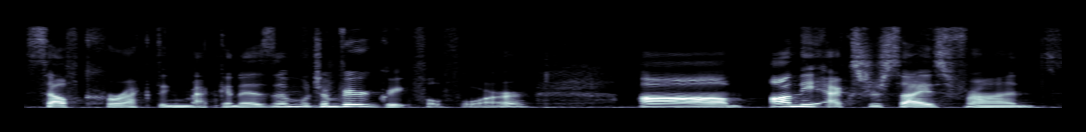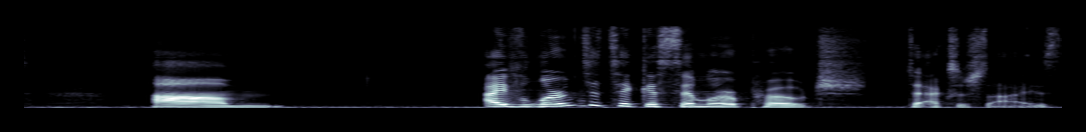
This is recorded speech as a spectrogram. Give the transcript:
self correcting mechanism, which I'm very grateful for. Um, on the exercise front, um, I've learned to take a similar approach to exercise.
